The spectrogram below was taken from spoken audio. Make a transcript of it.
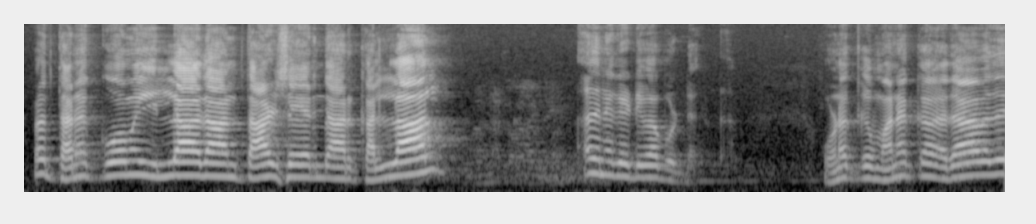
அப்புறம் தனக்கோமை இல்லாதான் தாழ் சேர்ந்தார் கல்லால் அது நெகட்டிவாக போட்டார். உனக்கு மனக்க அதாவது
